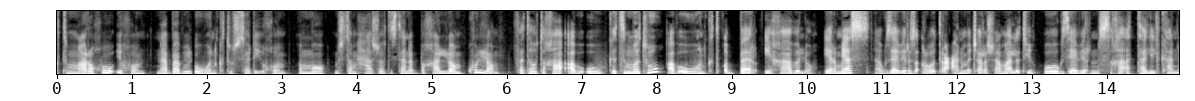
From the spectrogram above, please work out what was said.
ክትማረኹ ኢኹም፣ ናብ ባቢሎን እውን ክትውሰዱ ኢኹም። እሞ ምስቶም ሓሶት ዝተነበኻሎም ኩሎም ፈተውትኻ ኣብኡ ክትመቱ ኣብኡውን ክትቕበር ኢኻ በሎ። ኤርምያስ ናብ እግዚኣብሔር ዘቕረቦ ጥርዓን መጨረሻ ማለት እዩ። ኦ እግዚኣብሔር ንስኻ ኣታሊልካኒ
